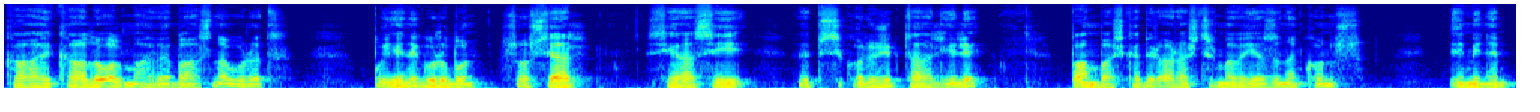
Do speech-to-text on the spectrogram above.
KHK'lı olma vebasına uğradı. Bu yeni grubun sosyal, siyasi ve psikolojik tahlili bambaşka bir araştırma ve yazının konusu. Eminim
